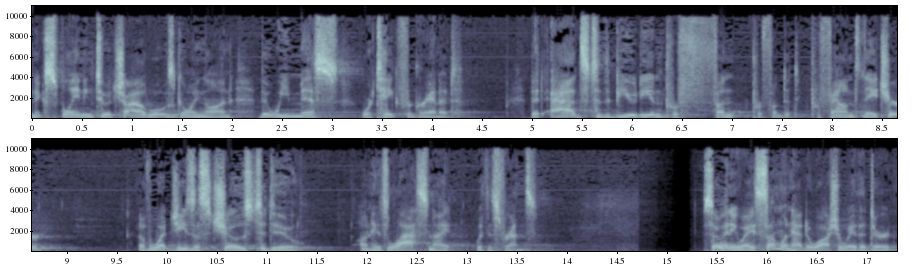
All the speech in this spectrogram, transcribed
in explaining to a child what was going on that we miss or take for granted that adds to the beauty and profund, profundity, profound nature of what Jesus chose to do on his last night with his friends. So, anyway, someone had to wash away the dirt,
